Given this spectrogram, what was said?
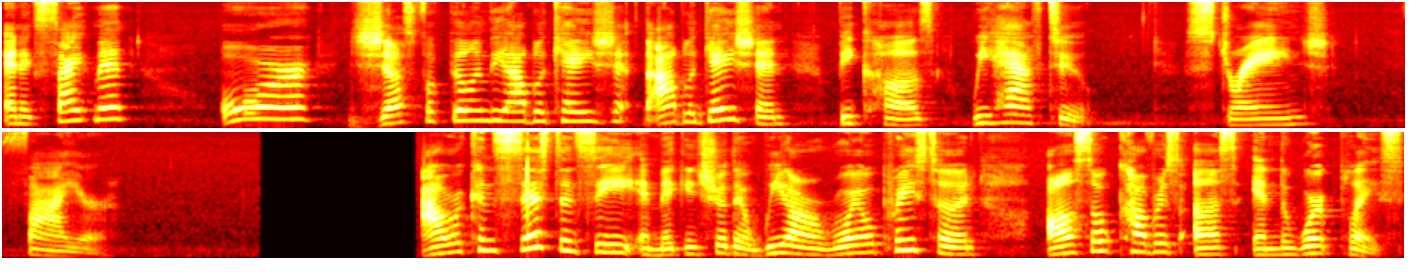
and excitement or just fulfilling the obligation, the obligation because we have to? Strange fire. Our consistency in making sure that we are a royal priesthood also covers us in the workplace.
